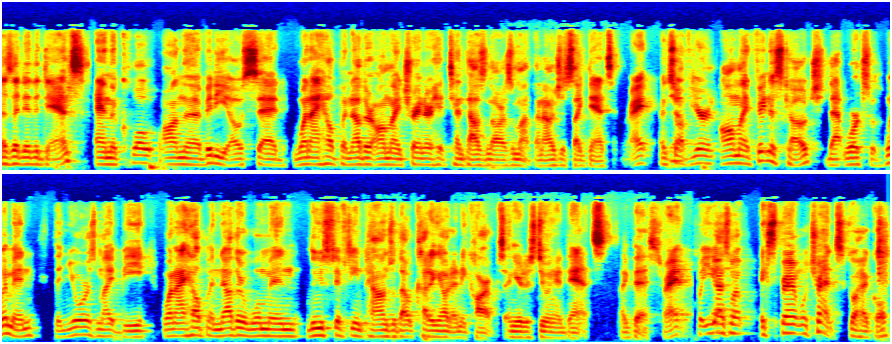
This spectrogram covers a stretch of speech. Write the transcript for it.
is I did the dance and the quote on the video said, when I help another online trainer hit $10,000 a month. And I was just like dancing. Right. And so Yeah. if you're an online fitness coach that works with women, then yours might be when I help another woman lose 15 pounds without cutting out any carbs and you're just doing a dance like this. Right. But you guys want experiment with trends. Go ahead, Cole.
